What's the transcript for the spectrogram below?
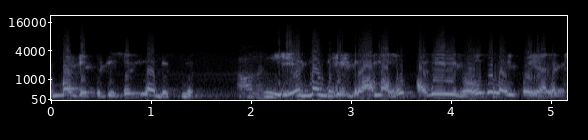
అంబటి పిటిషన్ డిస్మిస్ ఏంటంటే ఈ డ్రామాలు పది రోజులు అయిపోయి ఎలక్షన్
